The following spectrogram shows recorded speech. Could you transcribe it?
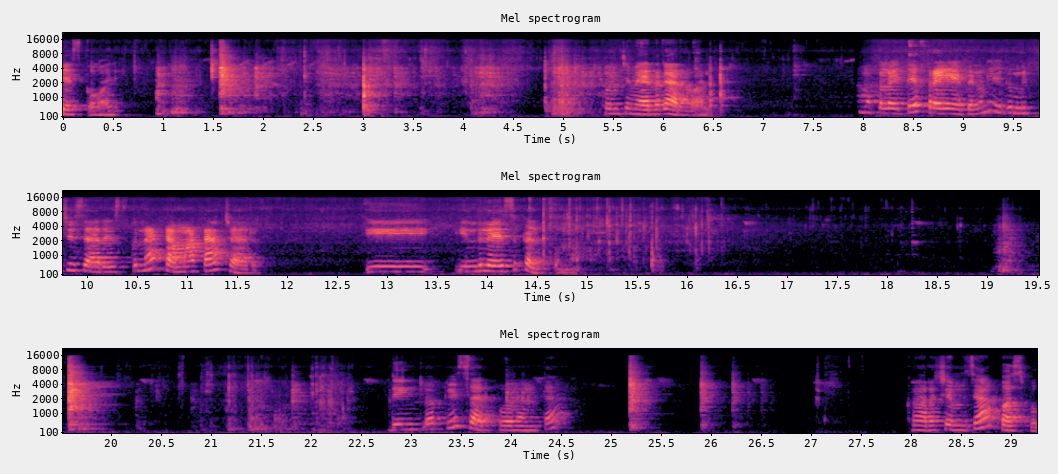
చేసుకోవాలి. కొంచెం ఎర్రగా రావాలి. ముక్కలు అయితే ఫ్రై అయిపోయినాక ఇక మిర్చి చారు వేసుకున్న టమాటా చారు. ఈ ఇందులో వేసి కలుపుకున్నాం దీంట్లోకి సరిపోనంత కర చెంచా పసుపు.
